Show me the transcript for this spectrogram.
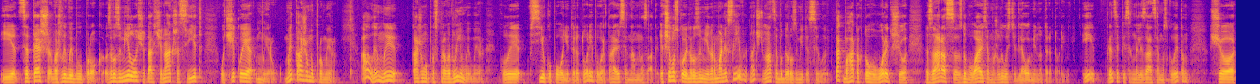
І це теж важливий був крок. Зрозуміло, що так чи інакше світ очікує миру. Ми кажемо про мир, але ми кажемо про справедливий мир, коли всі окуповані території повертаються нам назад. Якщо Московія не розуміє нормальних слів, значить вона це буде розуміти силою. Так багато хто говорить, що зараз здобуваються можливості для обміну територій. І, в принципі, сигналізація московитам, що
